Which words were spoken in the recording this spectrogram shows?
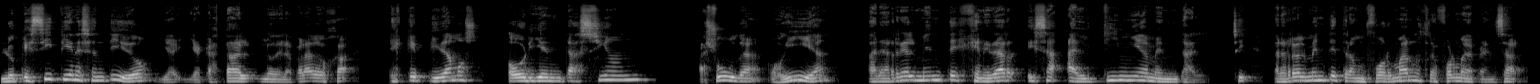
Lo que sí tiene sentido, y acá está lo de la paradoja, es que pidamos orientación, ayuda o guía para realmente generar esa alquimia mental para realmente transformar nuestra forma de pensar.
